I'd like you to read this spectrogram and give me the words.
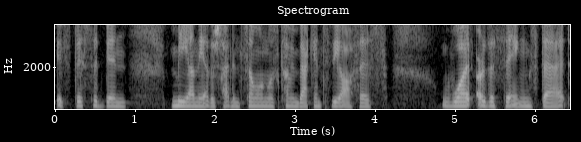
if this had been me on the other side and someone was coming back into the office what are the things that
